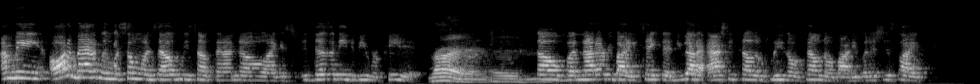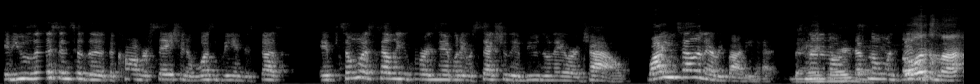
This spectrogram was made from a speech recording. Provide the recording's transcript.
I mean, automatically when someone tells me something, I know like it's, it doesn't need to be repeated. right. Right. Yeah. No, but not everybody takes that. You got to actually tell them, please don't tell nobody. But it's just like if you listen to the the conversation and what's being discussed. If someone's telling you, for example, they were sexually abused when they were a child, why are you telling everybody that? That No, no, that's no one's Business. No, it's business. not.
